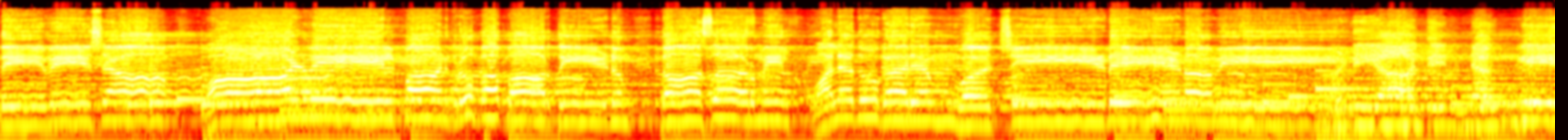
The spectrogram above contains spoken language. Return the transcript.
ദേവേശ വാഴ്വേൽ പാൻ കൃപ പാർത്തിയിടും. ദാസർമേൽ വലതുകരം വച്ചിടേണമേ. അടിയാൻ നിന്നംഗീകളമതു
